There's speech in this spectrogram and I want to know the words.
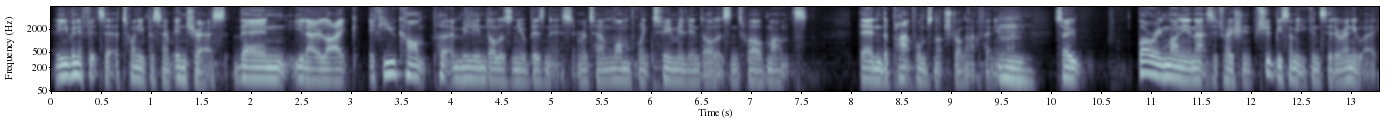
And even if it's at a 20% interest, then, you know, like if you can't put a million dollars in your business and return $1.2 million in 12 months, then the platform's not strong enough anyway. Mm. So borrowing money in that situation should be something you consider anyway.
